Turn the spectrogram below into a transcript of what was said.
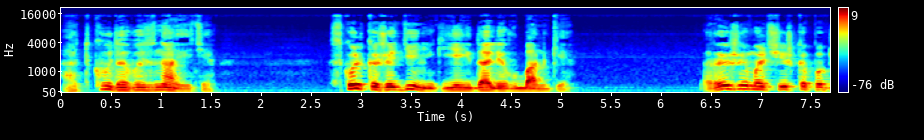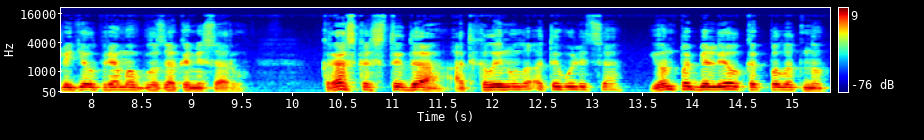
Откуда вы знаете? Сколько же денег ей дали в банке? Рыжий мальчишка поглядел прямо в глаза комиссару. Краска стыда отхлынула от его лица, и он побелел, как полотно.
